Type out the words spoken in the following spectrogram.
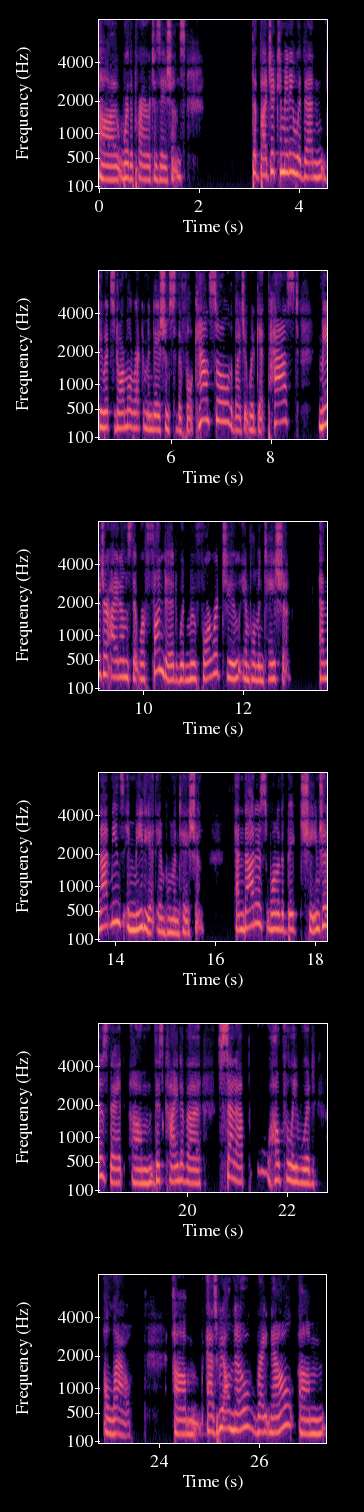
uh, were the prioritizations. The budget committee would then do its normal recommendations to the full council. The budget would get passed. Major items that were funded would move forward to implementation. And that means immediate implementation. And that is one of the big changes that um, this kind of a setup hopefully would allow. Um, as we all know right now, um,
